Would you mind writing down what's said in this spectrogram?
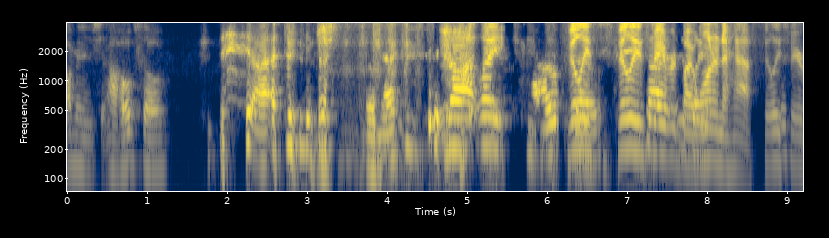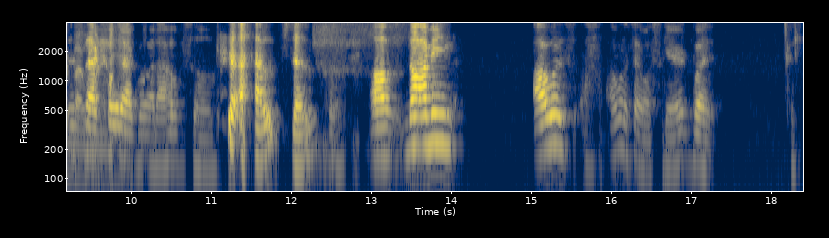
I mean, I hope so. yeah, I think Hot like take. I hope so. Philly's Philly's favored by like- one and a half. Philly's it's, favored it's by that one and a half. Kodak one. I hope so. I hope so. Um, no, I mean, I was, I wouldn't say I was scared, but because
